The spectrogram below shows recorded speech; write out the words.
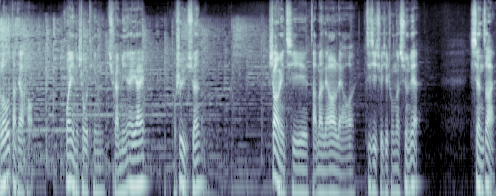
Hello，大家好，欢迎收听全民 AI，我是宇轩。上一期咱们聊了聊机器学习中的训练，现在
